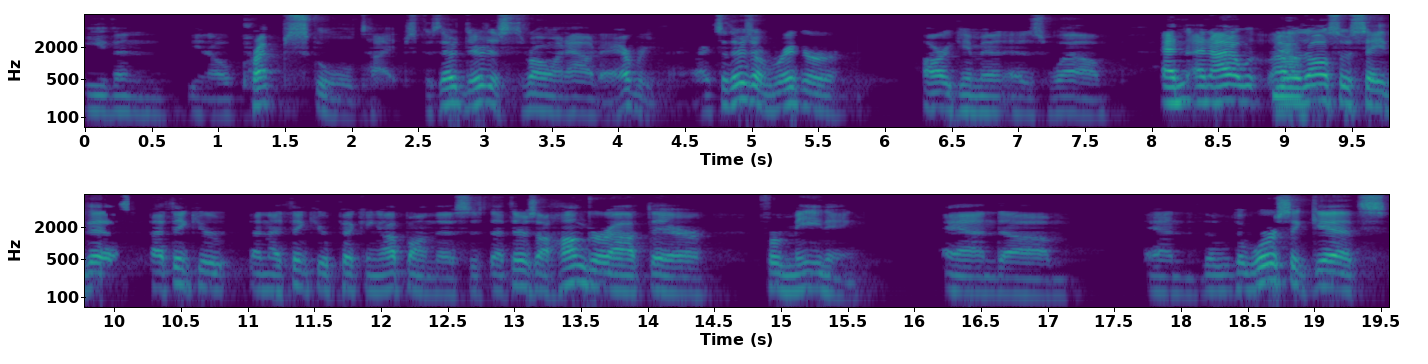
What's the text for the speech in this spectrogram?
even you know, prep school types, because they're they're just throwing out everything, right? So there's a rigor argument as well. And and I would I would also say this. I think you're and I think you're picking up on this is that there's a hunger out there for meaning, and um, and the the worse it gets,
